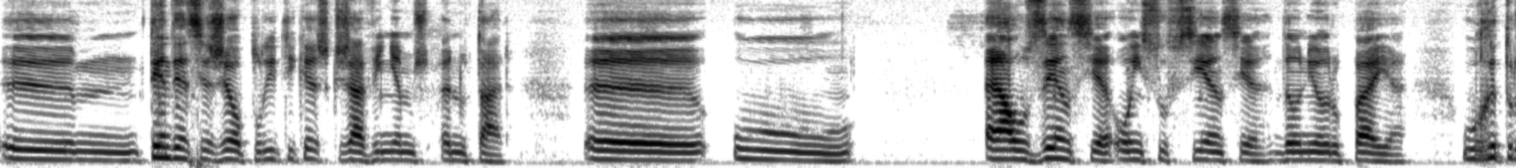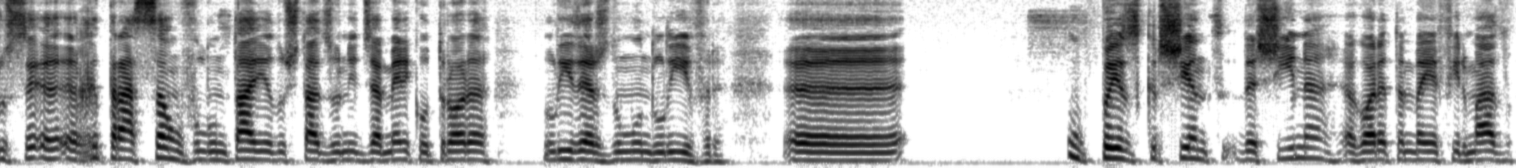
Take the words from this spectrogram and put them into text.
um, tendências geopolíticas que já vínhamos a notar. Uh, o, a ausência ou insuficiência da União Europeia, a retração voluntária dos Estados Unidos da América, outrora líderes do mundo livre, uh, o peso crescente da China, agora também afirmado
